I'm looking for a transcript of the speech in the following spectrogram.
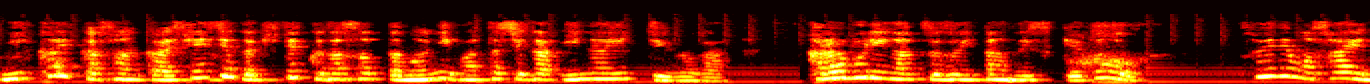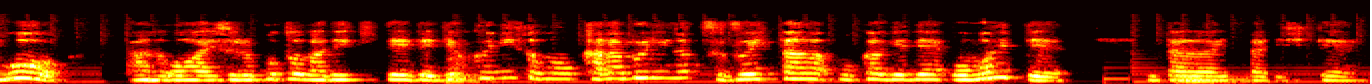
2回か3回先生が来てくださったのに私がいないっていうのが空振りが続いたんですけど、それでも最後、あの、お会いすることができて、で、逆にその空振りが続いたおかげで覚えていただいたりして、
